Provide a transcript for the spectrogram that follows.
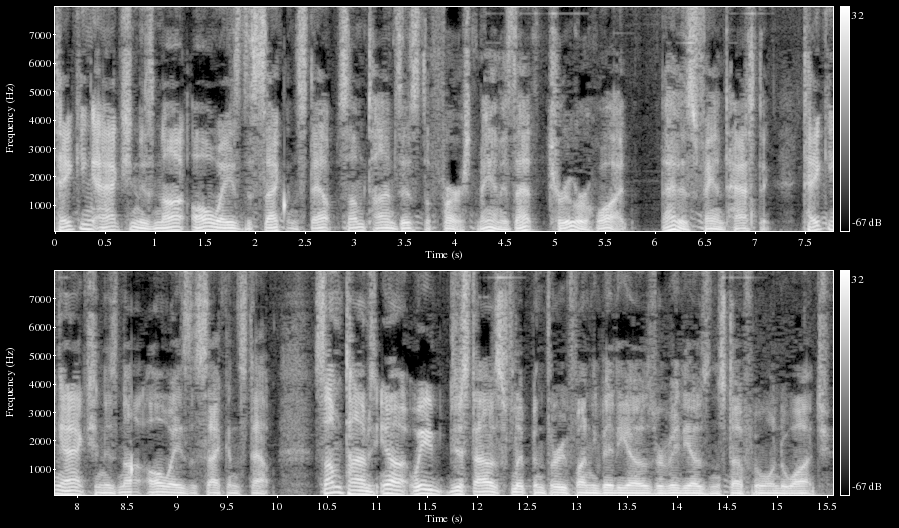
Taking action is not always the second step. Sometimes it's the first. Man, is that true or what? That is fantastic. Taking action is not always the second step sometimes, you know, we just, I was flipping through funny videos or videos and stuff we wanted to watch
